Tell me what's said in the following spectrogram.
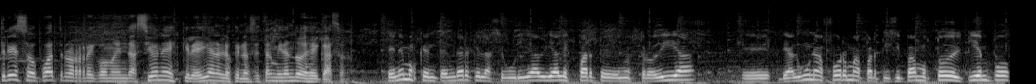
tres o cuatro recomendaciones que le digan a los que nos están mirando desde casa. Tenemos que entender que la seguridad vial es parte de nuestro día. Eh, de alguna forma participamos todo el tiempo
